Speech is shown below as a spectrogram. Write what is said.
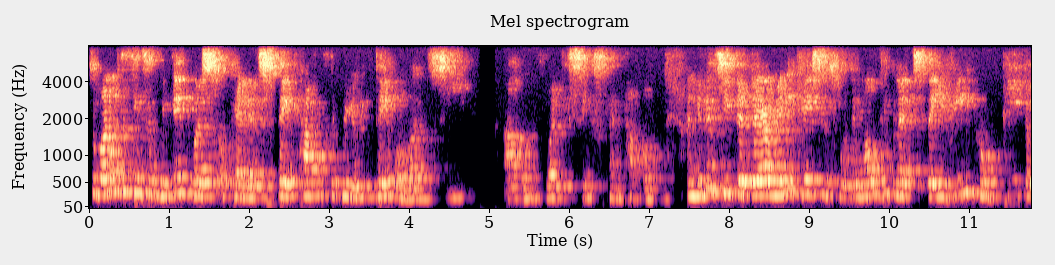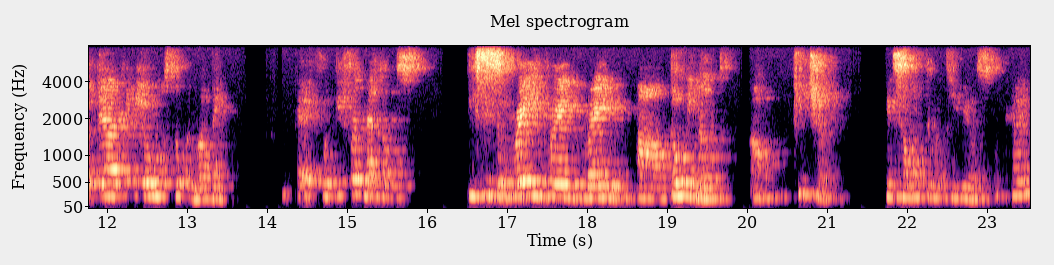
So one of the things that we did was, okay, let's take half of the periodic table and see um, where these things can happen. And you can see that there are many cases where the multiplets, they really compete or they are really almost overlapping. Okay, for different metals, this is a very, very, very uh, dominant um, feature in some of the materials. Okay,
